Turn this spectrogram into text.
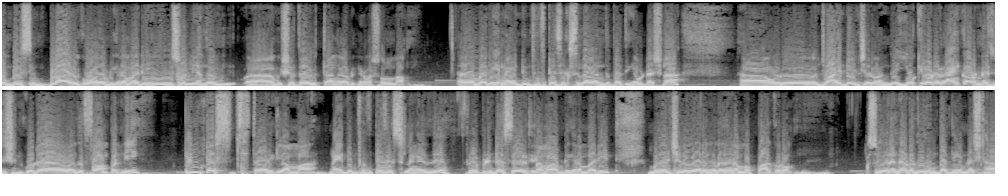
ரொம்ப சிம்பிளாக இருக்கும் அப்படிங்கிற மாதிரி சொல்லி அந்த விஷயத்தை விற்றாங்க அப்படிங்கிற மாதிரி சொல்லலாம். அதே மாதிரி நைன்டீன் ஃபிஃப்டி சிக்ஸில் வந்து பார்த்தீங்க அப்படின்னாச்சுன்னா ஒரு ஜாயிண்ட் வெஞ்சர் வந்து யூகேயோட ரேங்க் ஆர்கனைசேஷன் கூட வந்து ஃபார்ம் பண்ணி பிரிண்டர்ஸ் தயாரிக்கலாமா? நைன்டீன் ஃபிஃப்டி சிக்ஸ்லங்க இது. பிரிண்டர்ஸ் தயாரிக்கலாமா அப்படிங்கிற மாதிரி முயற்சியில் இறங்குனதை நம்ம பார்க்குறோம். ஸோ என்ன நடந்ததுன்னு பார்த்தீங்க அப்படின்னா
